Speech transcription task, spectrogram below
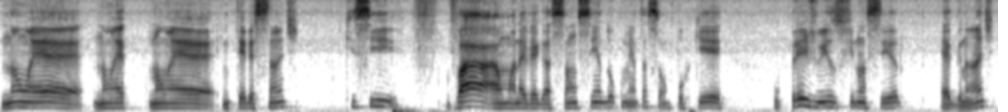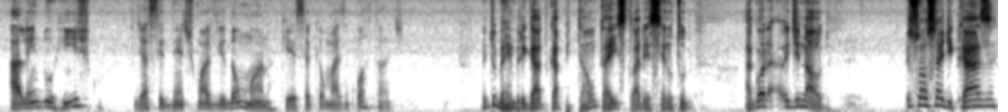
não é, não é, não é interessante que se vá a uma navegação sem a documentação, porque o prejuízo financeiro é grande, além do risco de acidentes com a vida humana, que esse é que é o mais importante. Muito bem, obrigado, capitão. Está aí esclarecendo tudo. Agora, Edinaldo, o pessoal sai de casa,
